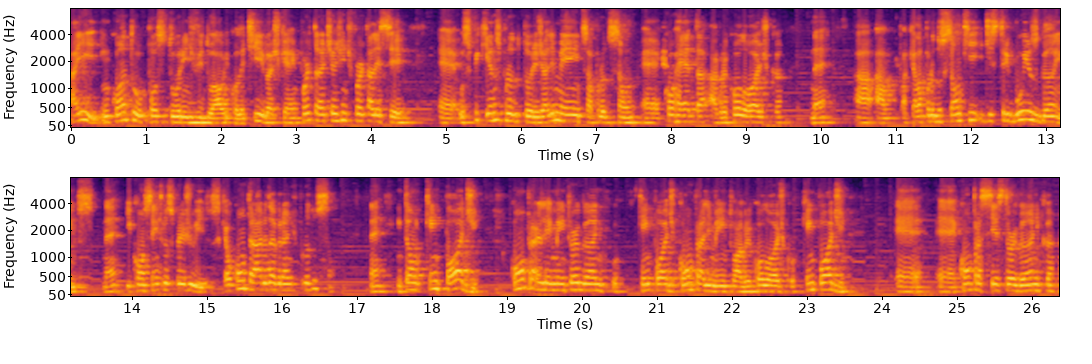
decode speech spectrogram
Aí, enquanto postura individual e coletiva, acho que é importante a gente fortalecer é, os pequenos produtores de alimentos, a produção é, correta, agroecológica, né? a, a, aquela produção que distribui os ganhos né, e concentra os prejuízos, que é o contrário da grande produção. Né? Então, quem pode, compra alimento orgânico, quem pode, compra alimento agroecológico, quem pode, é, é, compra cesta orgânica,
